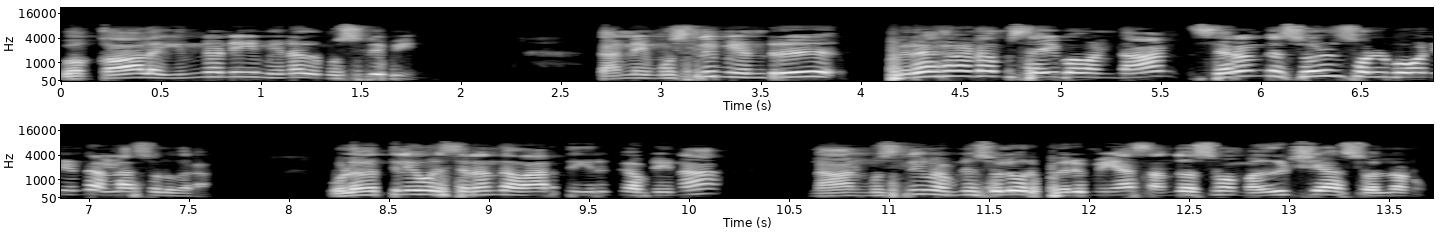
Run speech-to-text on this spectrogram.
வக்கால இன்னனி மினல் முஸ்லிமின். தன்னை முஸ்லிம் என்று பிரகரணம் செய்பவன் தான் சிறந்த சொல் சொல்பவன் என்று அல்லாஹ் சொல்லுகிறான். உலகத்திலே ஒரு சிறந்த வார்த்தை இருக்கு அப்படின்னா நான் முஸ்லீம் அப்படின்னு சொல்லி ஒரு பெருமையா சந்தோஷமா மகிழ்ச்சியா சொல்லணும்.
